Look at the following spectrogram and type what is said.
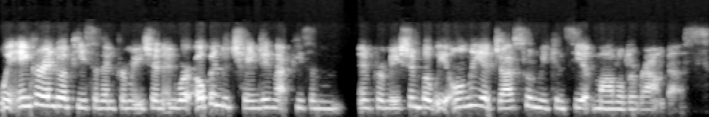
We anchor into a piece of information and we're open to changing that piece of information, but we only adjust when we can see it modeled around us.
